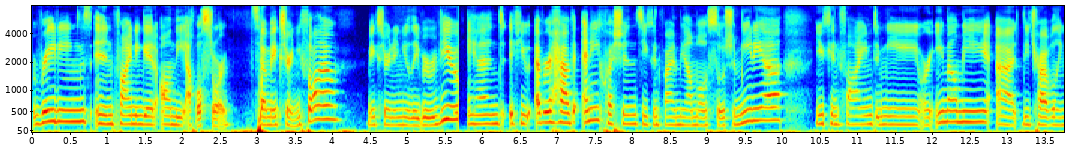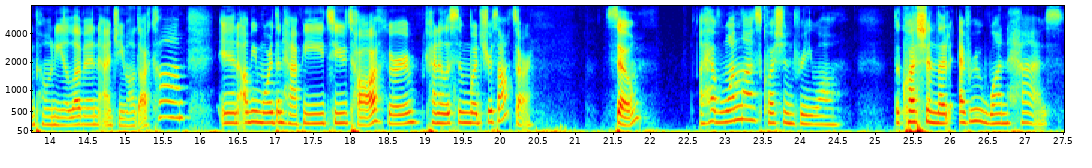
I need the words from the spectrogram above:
ratings and finding it on the Apple Store. So make sure you follow, make sure and you leave a review. And if you ever have any questions, you can find me on most social media. You can find me or email me at thetravelingpony11 at gmail.com. and I'll be more than happy to talk or kind of listen what your thoughts are. So, I have one last question for you all. The question that everyone has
